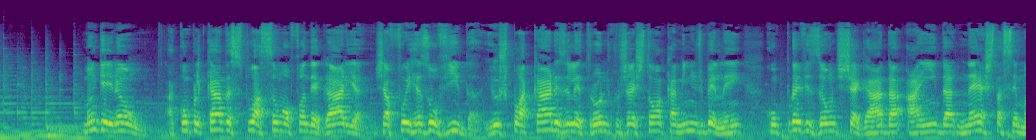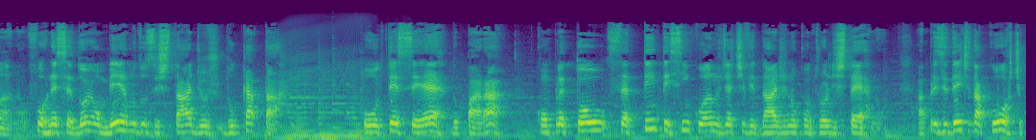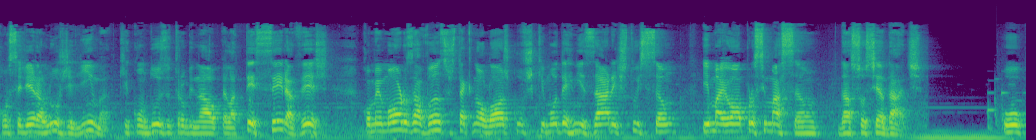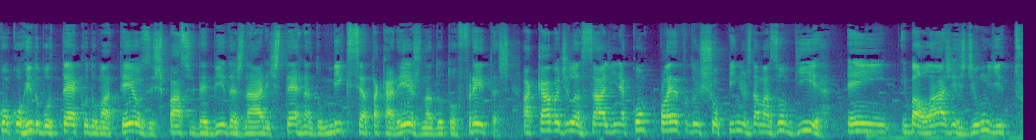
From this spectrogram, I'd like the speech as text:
Mangueirão, a complicada situação alfandegária já foi resolvida e os placares eletrônicos já estão a caminho de Belém, com previsão de chegada ainda nesta semana. O fornecedor é o mesmo dos estádios do Catar. O TCE do Pará completou 75 anos de atividade no controle externo. A presidente da corte, conselheira Luz de Lima, que conduz o tribunal pela terceira vez, comemora os avanços tecnológicos que modernizaram a instituição e maior aproximação da sociedade. O concorrido Boteco do Mateus, espaço de bebidas na área externa do Mix Atacarejo, na Doutor Freitas, acaba de lançar a linha completa dos chopinhos da Amazon Beer em embalagens de um litro.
